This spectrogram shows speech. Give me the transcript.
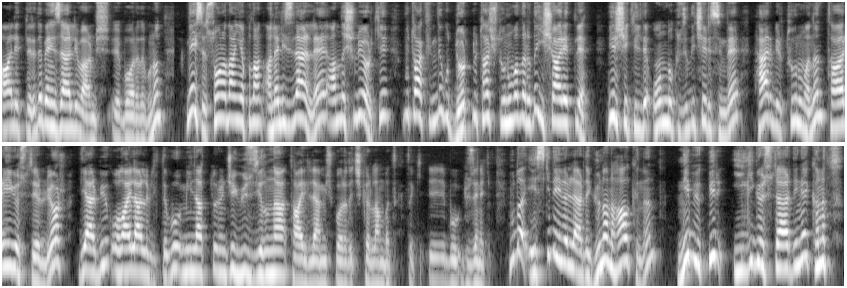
aletleri de benzerliği varmış e, bu arada bunun. Neyse sonradan yapılan analizlerle anlaşılıyor ki bu takvimde bu dörtlü taş turnuvaları da işaretli bir şekilde 19 yıl içerisinde her bir turnuvanın tarihi gösteriliyor. Diğer büyük olaylarla birlikte bu milattan önce 100 yılına tarihlenmiş bu arada çıkarılan batıktaki e, bu düzenek. Bu da eski devirlerde Yunan halkının ne büyük bir ilgi gösterdiğine kanıt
